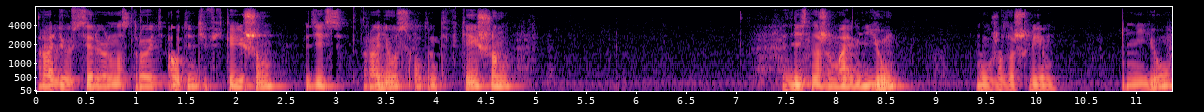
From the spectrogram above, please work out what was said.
Радиус сервер настроить. Authentication. Здесь радиус, Authentication. Здесь нажимаем New. Мы уже зашли. New.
